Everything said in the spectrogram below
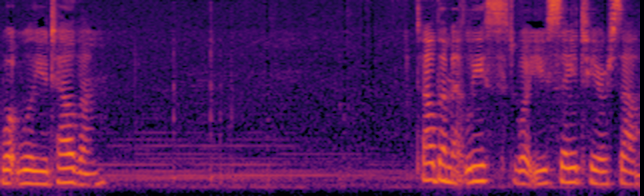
What will you tell them? Tell them at least what you say to yourself.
